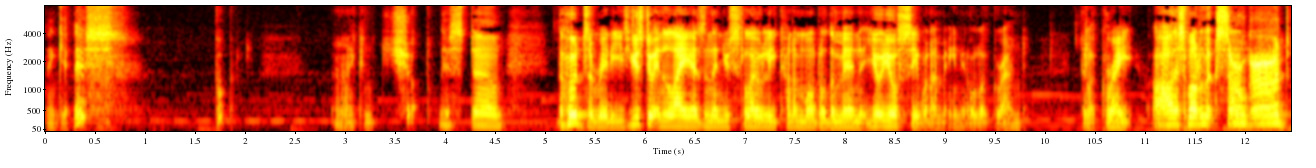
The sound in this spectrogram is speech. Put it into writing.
then get this. Boop. And I can chop this down. The hoods are really easy. You just do it in layers and then you slowly kind of model them in. You'll, you'll see what I mean. It'll look grand. It'll look great. Oh, this model looks so good.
